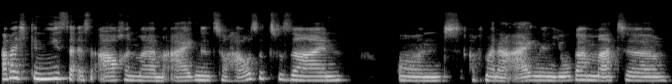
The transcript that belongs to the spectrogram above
Aber ich genieße es auch, in meinem eigenen Zuhause zu sein und auf meiner eigenen Yogamatte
